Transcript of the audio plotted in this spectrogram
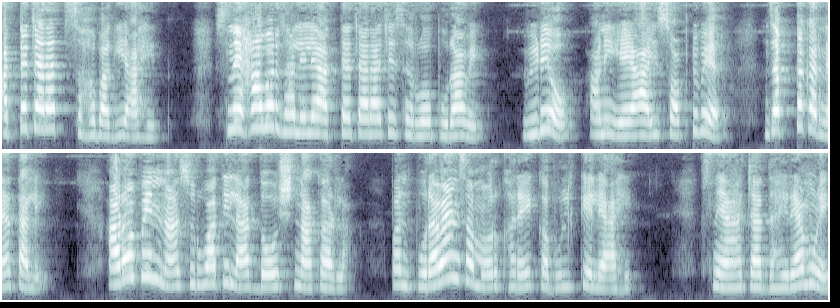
अत्याचारात सहभागी आहेत. स्नेहावर झालेल्या अत्याचाराचे सर्व पुरावे व्हिडिओ आणि ए आय सॉफ्टवेअर जप्त करण्यात आले. आरोपींना सुरुवातीला दोष नाकारला पण पुराव्यांसमोर खरे कबूल केले आहे. स्नेहाच्या धैर्यामुळे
